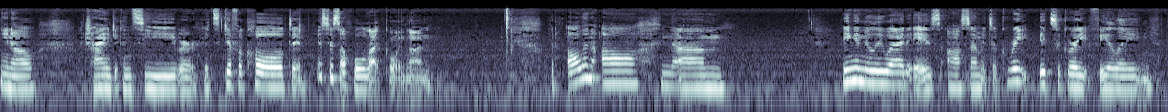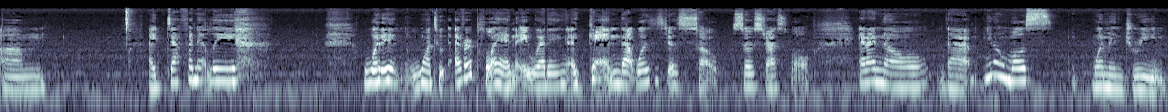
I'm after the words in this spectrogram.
you know are trying to conceive or it's difficult and it's just a whole lot going on but all in all um, being a newlywed is awesome. It's a great it's a great feeling. Um, I definitely wouldn't want to ever plan a wedding again. That was just so so stressful. And I know that, you know, most women dream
